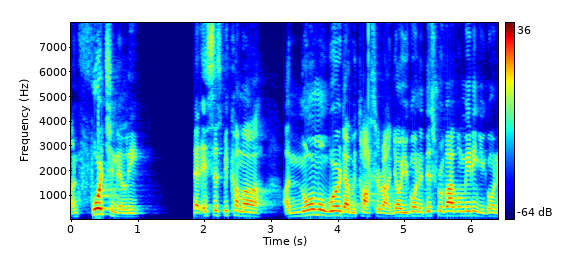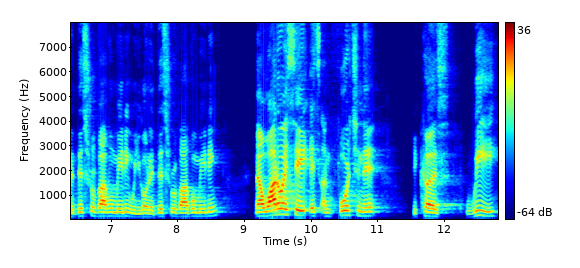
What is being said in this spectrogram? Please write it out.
unfortunately, that it's just become a, a normal word that we toss around. Yo, you're going to this revival meeting, you're going to this revival meeting, you're going to this revival meeting. Now, why do I say it's unfortunate? Because we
